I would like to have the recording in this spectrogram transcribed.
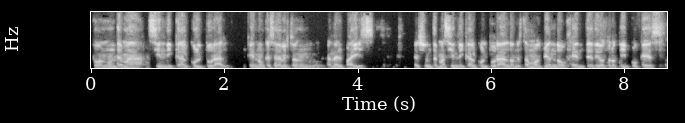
con un tema sindical cultural que nunca se había visto en el país es un tema sindical cultural donde estamos viendo gente de otro tipo que es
